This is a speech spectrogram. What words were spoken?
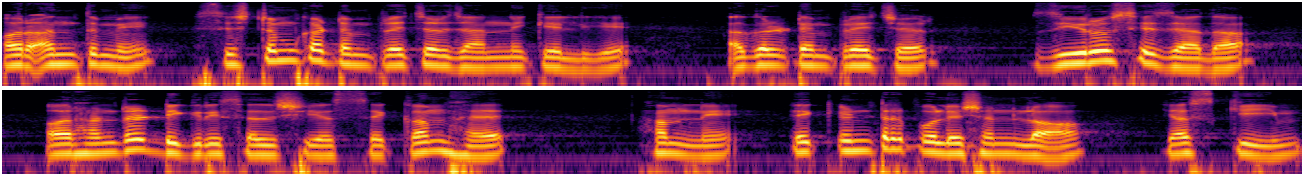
और अंत में सिस्टम का टेम्परेचर जानने के लिए अगर टेम्परेचर ज़ीरो से ज़्यादा और 100 डिग्री सेल्सियस से कम है, हमने एक इंटरपोलेशन लॉ या स्कीम,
